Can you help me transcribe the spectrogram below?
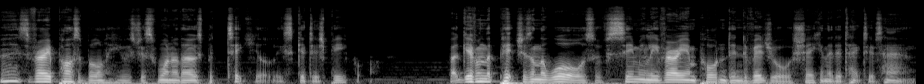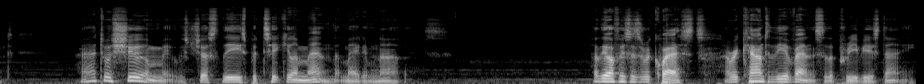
Eh, it's very possible he was just one of those particularly skittish people. But given the pictures on the walls of seemingly very important individuals shaking the detective's hand, I had to assume it was just these particular men that made him nervous. At the officer's request, I recounted the events of the previous day,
